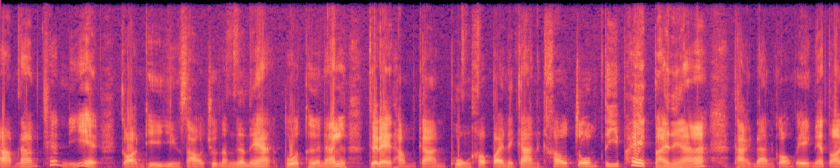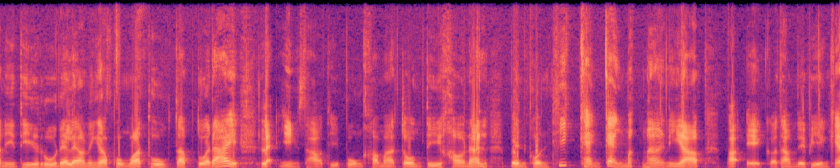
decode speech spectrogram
อาบน้ำเช่นนี้ ก่อนที่หญิงสาวชุดน้ำเงินเนี่ยฮะตัวเธอนั้นจะได้ทำการพุ่งเข้าไปในการเข้าโจมตีพระเอกไปเนี่ยฮะทางด้านของพระเอกในตอนนี้ที่รู้ได้แล้วนะครับผมว่าถูกจับตัวได้ และหญิงสาวที่พุ่งเข้ามาโจมตีเขานั้น เป็นคนที่แข็งแกร่งมากๆนี่ครับพระเอกก็ทำได้เพียงแค่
